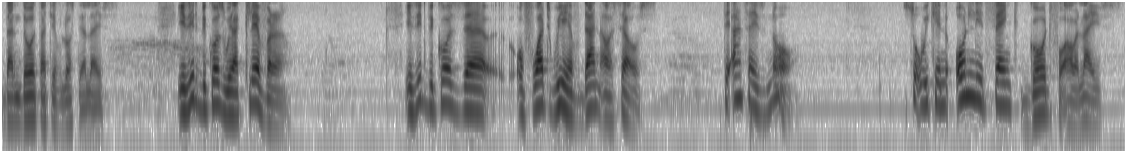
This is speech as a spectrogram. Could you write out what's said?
than those that have lost their lives? Is it because we are cleverer? Is it because uh, of what we have done ourselves? The answer is no. So we can only thank God for our lives.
